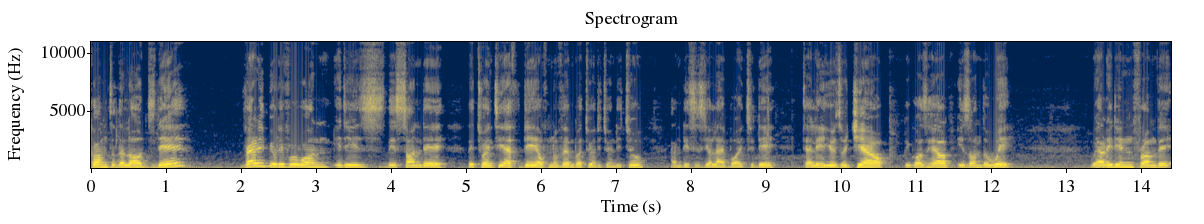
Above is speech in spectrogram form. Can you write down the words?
Welcome to the Lord's Day. Very beautiful one. It is this Sunday, the 20th day of November 2022. And this is your life-buoy today, telling you to cheer up because help is on the way. We are reading from the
